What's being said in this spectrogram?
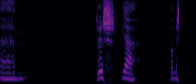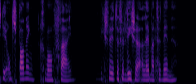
Um, dus ja, dan is die ontspanning gewoon fijn. Niks meer te verliezen, alleen maar Ja. te winnen.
